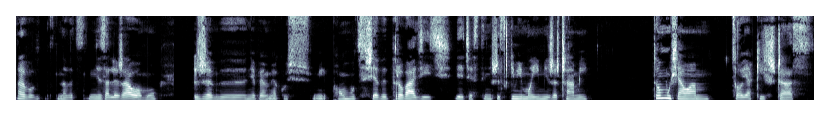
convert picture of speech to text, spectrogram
albo nawet nie zależało mu, żeby, nie wiem, jakoś mi pomóc się wyprowadzić, wiecie, z tymi wszystkimi moimi rzeczami, to musiałam co jakiś czas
